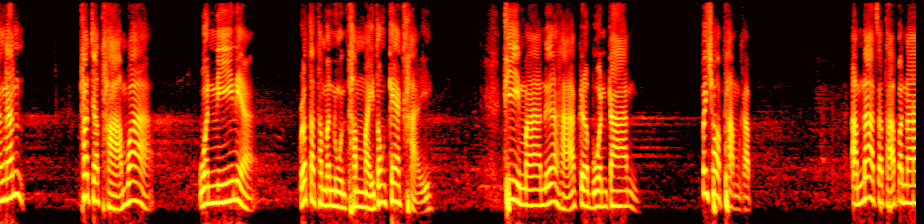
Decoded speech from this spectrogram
ดังนั้นถ้าจะถามว่าวันนี้เนี่ยรัฐธรรมนูญทำไมต้องแก้ไข ที่มาเนื้อหากระบวนการ ไม่ชอบทำครับ อำนาจสถาปนา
